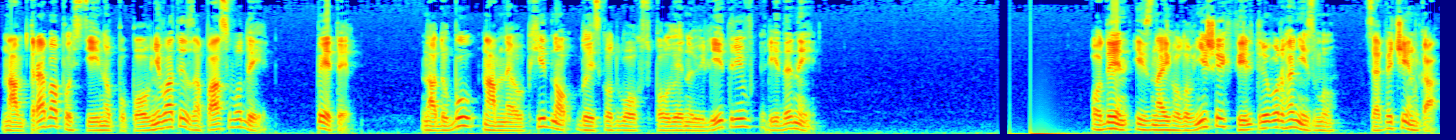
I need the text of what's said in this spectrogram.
нам треба постійно поповнювати запас води, пити. На добу нам необхідно близько 2,5 літрів рідини. Один із найголовніших фільтрів організму це печінка,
